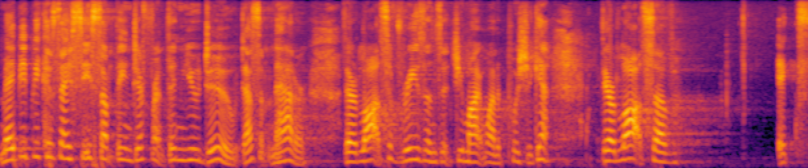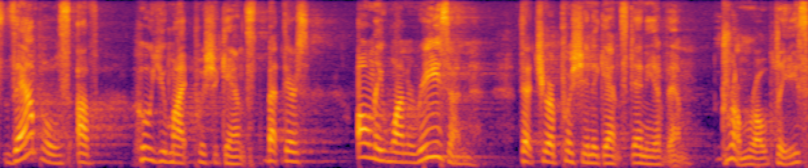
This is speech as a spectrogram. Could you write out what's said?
maybe because they see something different than you do doesn't matter. There are lots of reasons that you might want to push again there are lots of examples of who you might push against but there's only one reason that you're pushing against any of them. Drum roll please.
